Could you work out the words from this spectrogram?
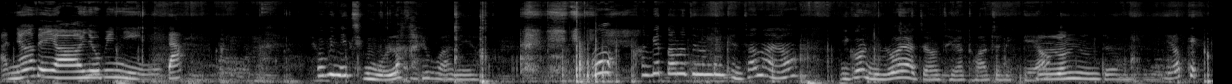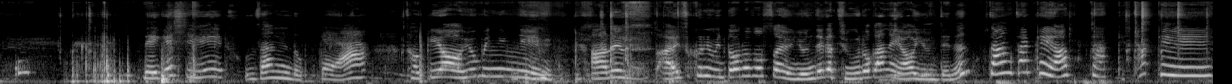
안녕하세요. 효빈이입니다. 효빈이 지금 올라가려고 하네요. 어? 한 개 떨어지는 건 괜찮아요. 이걸 눌러야죠. 제가 도와드릴게요. 눌렀는데. 이렇게 꼭. 네 개씩 우선 놓을게요. 저기요, 효빈이님. 아래 아이스크림이 떨어졌어요. 윤재가 주우러 가네요. 윤재는 짱 착해요. 착해, 착해.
